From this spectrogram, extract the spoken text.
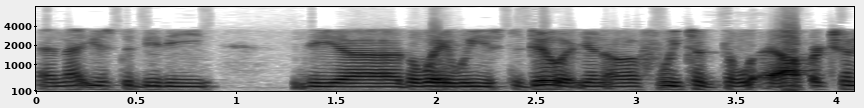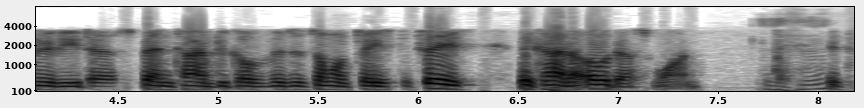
and that used to be the the uh, the way we used to do it. You know, if we took the opportunity to spend time to go visit someone face to face, they kind of owed us one. Mhm. It's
